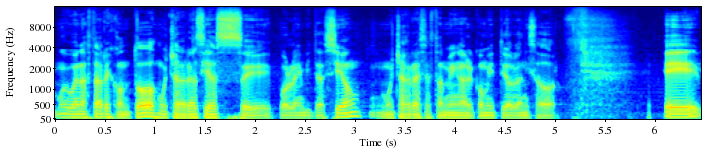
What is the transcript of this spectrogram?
Muy buenas tardes con todos. Muchas gracias eh, por la invitación. Muchas gracias también al comité organizador. Eh,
